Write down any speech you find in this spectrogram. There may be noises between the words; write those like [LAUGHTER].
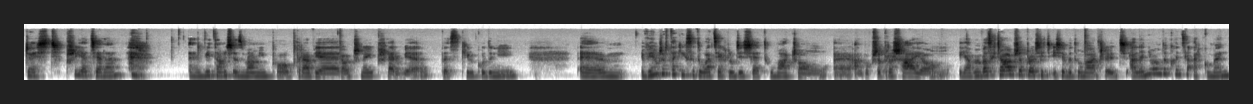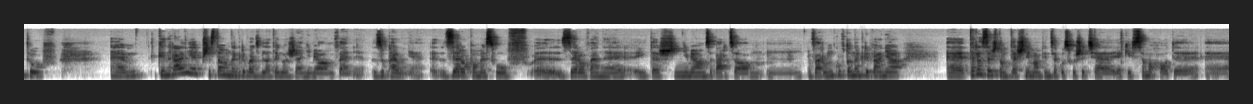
Cześć przyjaciele. [LAUGHS] Witam się z Wami po prawie rocznej przerwie bez kilku dni. Wiem, że w takich sytuacjach ludzie się tłumaczą e, albo przepraszają. Ja bym Was chciała przeprosić i się wytłumaczyć, ale nie mam do końca argumentów. Generalnie przestałam nagrywać dlatego, że nie miałam weny. Zupełnie. Zero pomysłów, e, zero weny i też nie miałam za bardzo mm, warunków do nagrywania. E, teraz zresztą też nie mam, więc jak usłyszycie jakieś samochody e,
